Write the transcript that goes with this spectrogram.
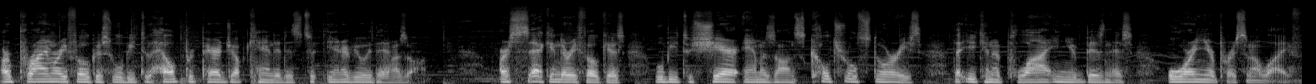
Our primary focus will be to help prepare job candidates to interview with Amazon. Our secondary focus will be to share Amazon's cultural stories that you can apply in your business or in your personal life.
